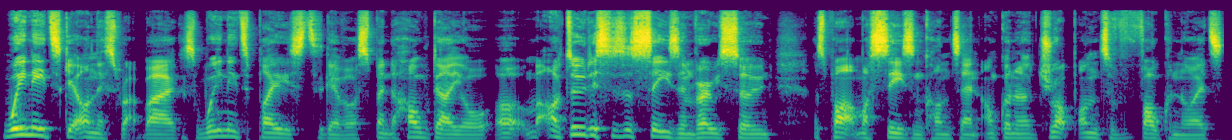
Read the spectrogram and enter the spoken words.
We need to get on this rat bags. We need to play this together. I'll spend a whole day or, or, I'll do this as a season very soon as part of my season content. I'm going to drop onto Volcanoids.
